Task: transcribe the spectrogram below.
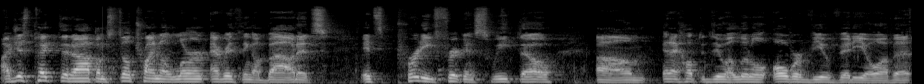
I just picked it up. I'm still trying to learn everything about it. It's pretty freaking sweet though. Um, and I hope to do a little overview video of it.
